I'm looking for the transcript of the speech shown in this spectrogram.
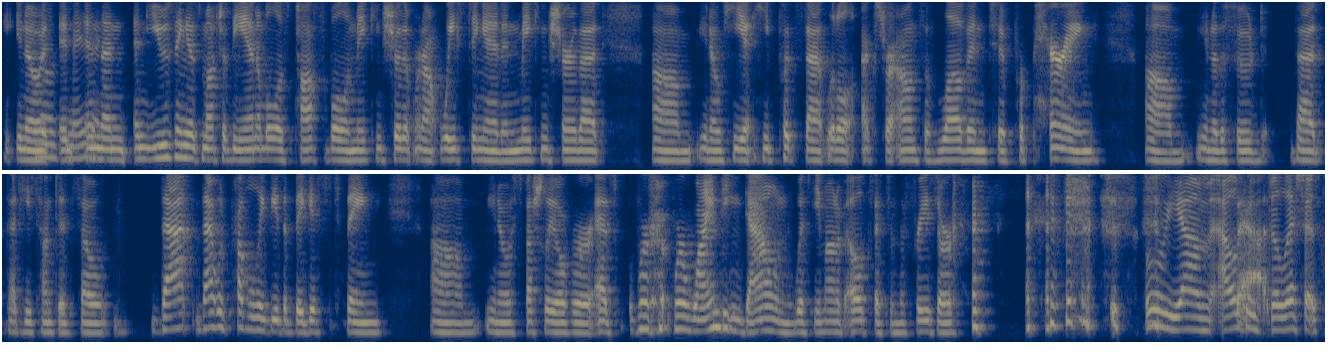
you know, No, and, and then and using as much of the animal as possible and making sure that we're not wasting it and making sure that um, you know he he puts that little extra ounce of love into preparing um, you know the food that that he's hunted. So that that would probably be the biggest thing um, you know, especially over as we're we're winding down with the amount of elk that's in the freezer. Oh, yum. Elk is delicious.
